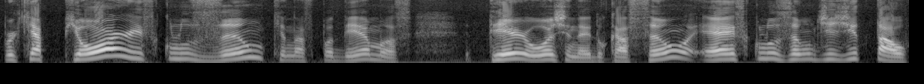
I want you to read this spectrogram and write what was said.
Porque a pior exclusão que nós podemos ter hoje na educação é a exclusão digital.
